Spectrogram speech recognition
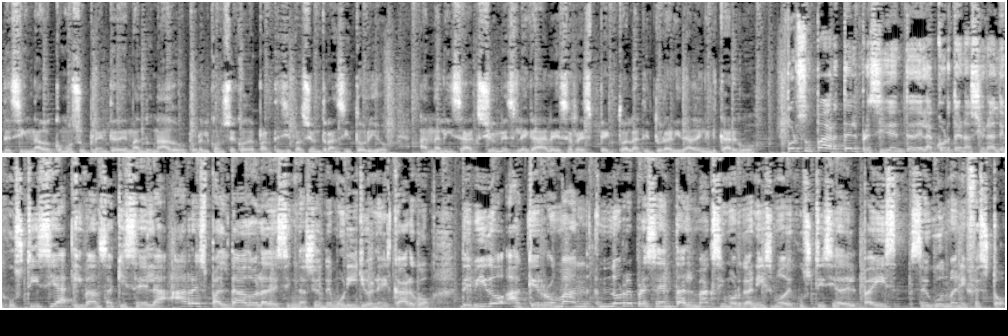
designado como suplente de Maldonado por el Consejo de Participación Transitorio, analiza acciones legales respecto a la titularidad en el cargo. Por su parte, el presidente de la Corte Nacional de Justicia, Iván Saquicela, ha respaldado la designación de Murillo en el cargo debido a que Román no representa al máximo organismo de justicia del país, según manifestó.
